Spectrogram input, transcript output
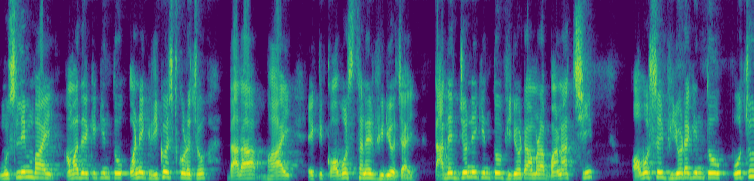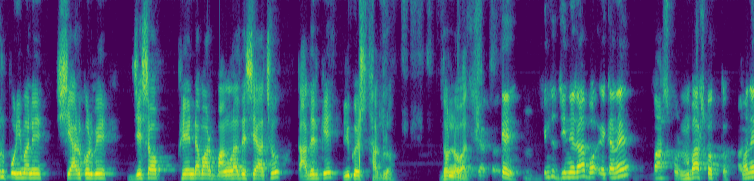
মুসলিম ভাই আমাদেরকে কিন্তু অনেক রিকোয়েস্ট করেছ। দাদা ভাই একটি কবরস্থানের ভিডিও চাই। তাদের জন্যই কিন্তু ভিডিওটা আমরা বানাচ্ছি। অবশ্যই ভিডিওটা কিন্তু প্রচুর পরিমাণে শেয়ার করবে। যেসব ফ্রেন্ড আমার বাংলাদেশে আছো তাদেরকে রিকোয়েস্ট থাকল। ধন্যবাদ? কিন্তু জিনেরা এখানে বাস করতো। বাস করতো। মানে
